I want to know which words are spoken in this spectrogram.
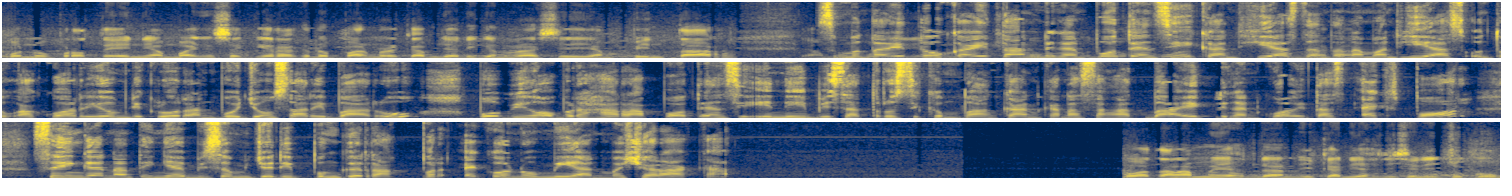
penuh protein yang banyak. Saya kira ke depan mereka menjadi generasi yang pintar. Yang Sementara itu kaitan dengan potensi ikan hias dan tanaman hias untuk akuarium di Kelurahan Bojong Sari Baru, Bobiho berharap potensi ini bisa terus dikembangkan karena sangat baik dengan kualitas ekspor sehingga nantinya bisa menjadi penggerak perekonomian masyarakat. Bahwa tanaman hias dan ikan hias di sini cukup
